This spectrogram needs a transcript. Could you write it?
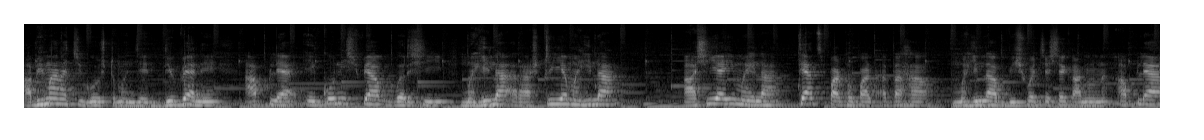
अभिमानाची गोष्ट म्हणजे दिव्याने आपल्या एकोणीसव्या वर्षी महिला राष्ट्रीय महिला आशियाई महिला त्याच पाठोपाठ आता हा महिला विश्वचषक आणून आपल्या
